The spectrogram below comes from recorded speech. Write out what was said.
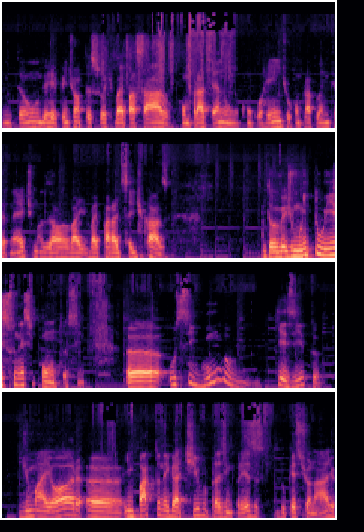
Então, de repente, uma pessoa que vai passar, comprar até num concorrente ou comprar pela internet, mas ela vai, vai parar de sair de casa. Então eu vejo muito isso nesse ponto, assim. Uh, o segundo quesito de maior uh, impacto negativo para as empresas do questionário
